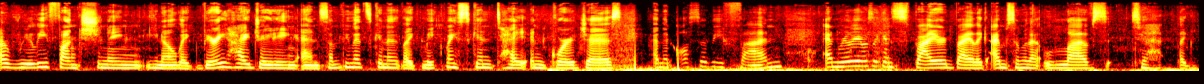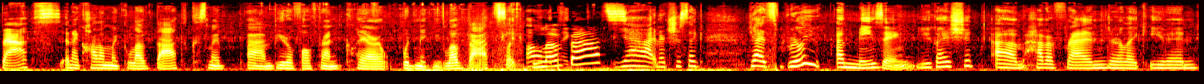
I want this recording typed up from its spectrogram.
a really functioning, you know, like very hydrating and something that's gonna like make my skin tight and gorgeous, and then also be fun. And really, I was like inspired by like I'm someone that loves to like baths, and I call them like love baths because my um, beautiful friend Claire would make me love baths. Like oh, Love like- baths? Yeah, and it's just like, yeah, it's really amazing. You guys should um, have a friend or like even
